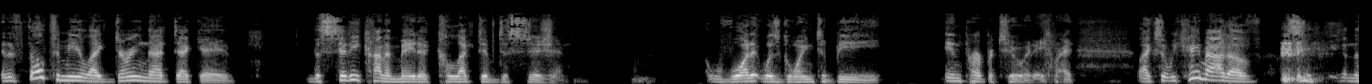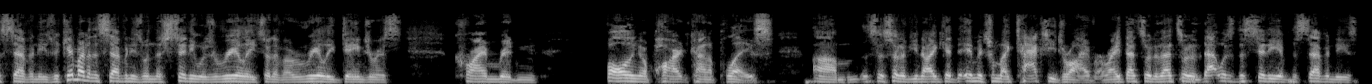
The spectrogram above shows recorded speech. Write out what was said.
And it felt to me like during that decade, the city kind of made a collective decision of what it was going to be in perpetuity, right? like so we came out of 60s and the 70s. We came out of the 70s when the city was really sort of a really dangerous, crime-ridden, falling apart kind of place. Um, so sort of, you know, I get the image from like Taxi Driver, right? That sort of, that sort of, that was the city of the 70s. It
